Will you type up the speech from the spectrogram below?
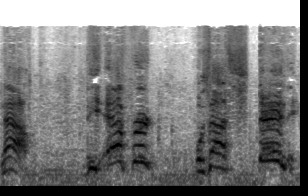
Now, the effort was outstanding.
